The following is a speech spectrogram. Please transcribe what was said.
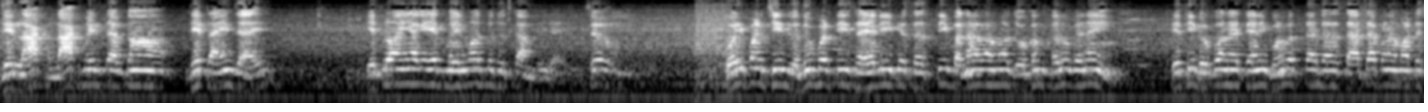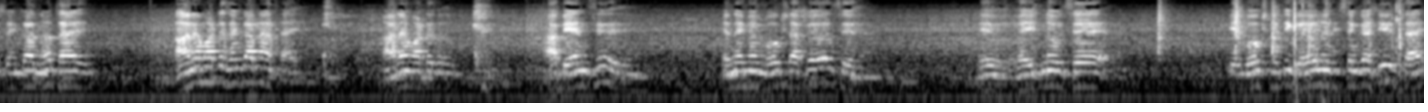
જે લાખ લાખ મેલ ચાલતા જે ટાઈમ જાય, એટલો અહીંયા એક મેલમાં જ બધું જ કામ થઈ જાય? કોઈ પણ ચીજ વધુ પડતી, સહેલી કે સસ્તી બનાવવામાં જોખમ ખરું કે નહીં? તેથી લોકોને તેની ગુણવત્તા સાચાપણા માટે શંકા ન થાય. આના માટે શંકા ના થાય. આના માટે તો આ બેન છે એને મેં મોક્ષ આપ્યો છે. એ વૈષ્ણવ છે એ મોક્ષ નથી ગયો નથી શંકા શી થાય.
